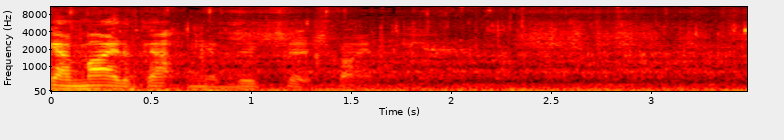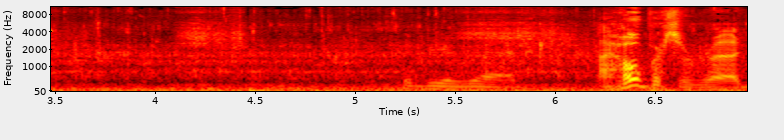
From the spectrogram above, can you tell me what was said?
Think I might have gotten a big fish finally. Could be a red. I hope it's a red.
